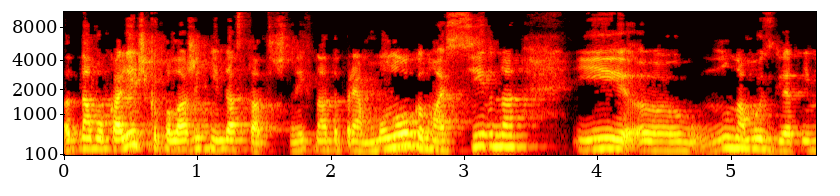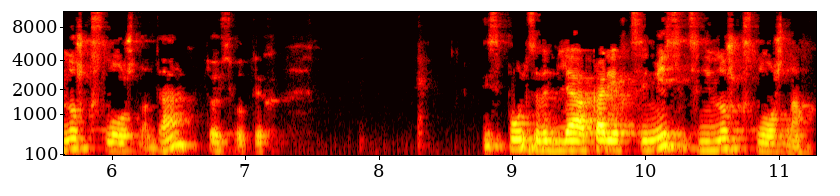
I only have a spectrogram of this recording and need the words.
одного колечка положить недостаточно, их надо прям много, массивно и, э, ну, на мой взгляд, немножко сложно, да, то есть вот их использовать для коррекции месяца немножко сложно.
